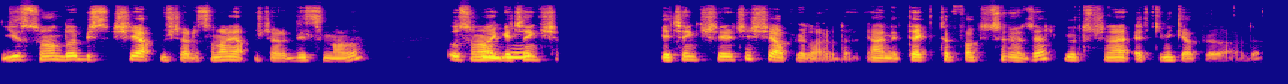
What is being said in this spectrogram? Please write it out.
yıl sonuna doğru bir şey yapmışlardı, sınav yapmışlardı, dil sınavı. O Hı hı. geçen kişi geçen kişiler için şey yapıyorlardı. Yani tek tıp fakültesine özel yurt dışına etkinlik yapıyorlardı.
